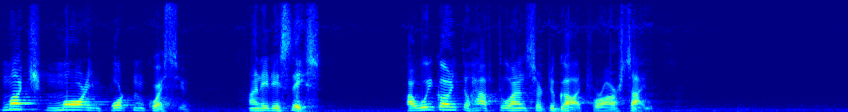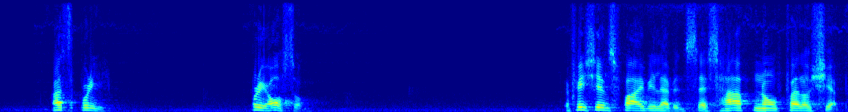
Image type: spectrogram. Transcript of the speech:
much more important question, and it is this Are we going to have to answer to God for our silence? That's pretty, pretty awesome. Ephesians 5:11 says, "Have no fellowship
